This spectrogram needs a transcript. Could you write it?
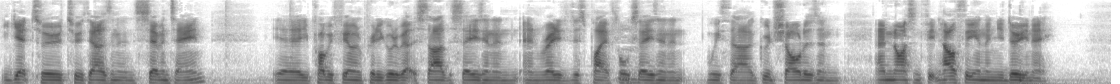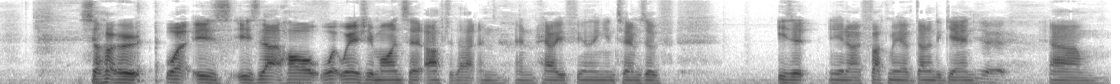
you get to 2017. Yeah, you're probably feeling pretty good about the start of the season and, and ready to just play a Mm. full season and with uh, good shoulders and, and nice and fit and healthy, and then you do your knee. So, what is is that whole? What, where's your mindset after that, and, and how are you feeling in terms of? Is it you know fuck me, I've done it again. yeah, Um,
